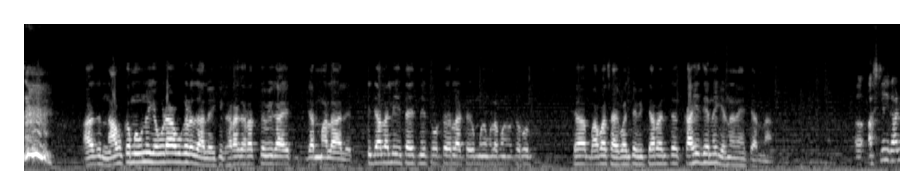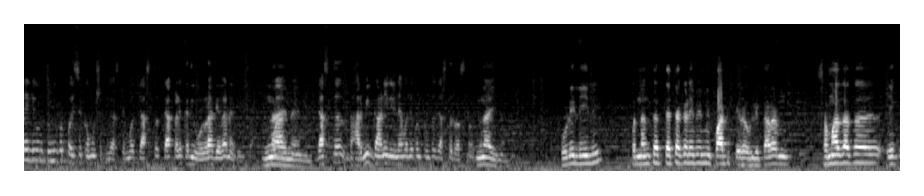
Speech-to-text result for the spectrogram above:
आज नाव कमवणं एवढं अवघड झालंय की घराघरात कवी गायक जन्माला आले ज्याला लिहिता येत नाही तोट लाट मला मग करून त्या बाबासाहेबांच्या विचारांचं काही देणं घेणं नाही त्यांना. अ, अश्लील गाणी लिहून तुम्ही पण पैसे कमवू शकले असते. मग जास्त त्याकडे कधी ओरडा गेला नाही तुमचा? नाही नाही नाही. जास्त धार्मिक गाणी लिहिण्यामध्ये पण तुमचा जास्त रस नव्हता? नाही नाही. थोडी लिहिली पण नंतर त्याच्याकडे बी मी पाठ फिरवली. कारण समाजाचं एक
